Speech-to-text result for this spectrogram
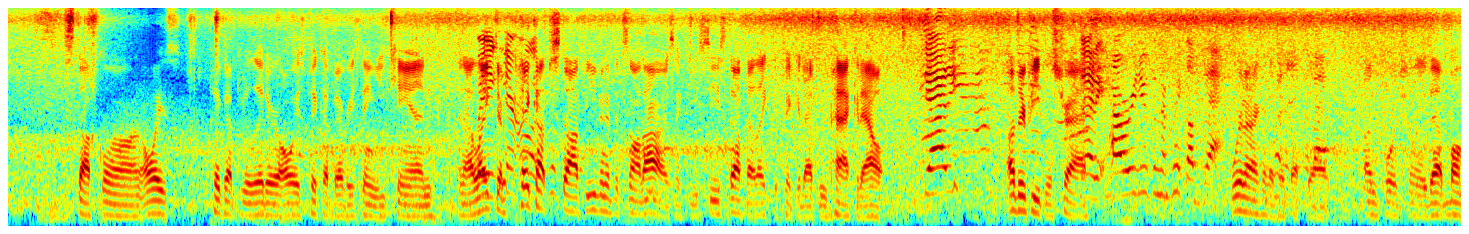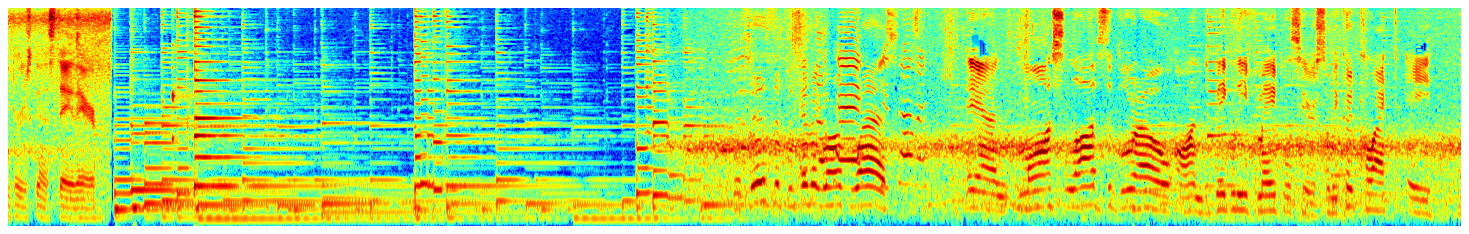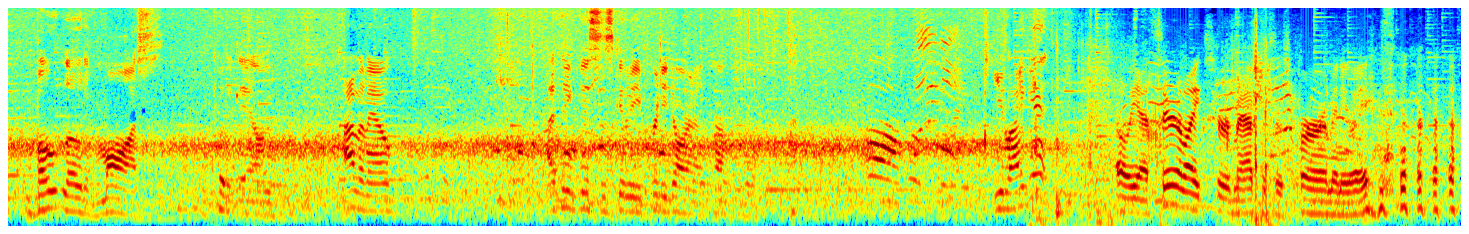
stuff going on. Always pick up your litter, always pick up everything you can. And I like to pick up pick- stuff even if it's not ours. Like you see stuff, I like to pick it up and pack it out. Daddy, Other people's trash. Daddy, how are you gonna pick up that? We're not gonna pick up that. Unfortunately, that bumper is gonna stay there. The Pacific Northwest, and moss loves to grow on the big leaf maples here, so we could collect a boatload of moss and put it down. I don't know. I think this is gonna be pretty darn uncomfortable. Oh, You like it? Oh yeah, Sarah likes her mattresses firm anyway.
